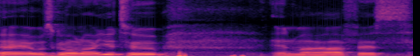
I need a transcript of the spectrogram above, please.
Hey, what's going on YouTube? In my office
